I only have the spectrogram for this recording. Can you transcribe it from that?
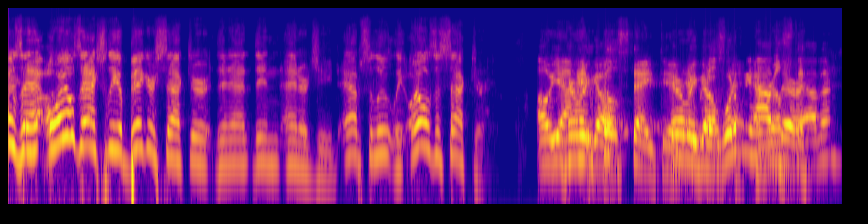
Oil's a, oil's actually a bigger sector than than energy. Absolutely. Oil's a sector. Oh yeah, Here we and go. real estate, dude. There we and go. real What do we have there, estate. Evan?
